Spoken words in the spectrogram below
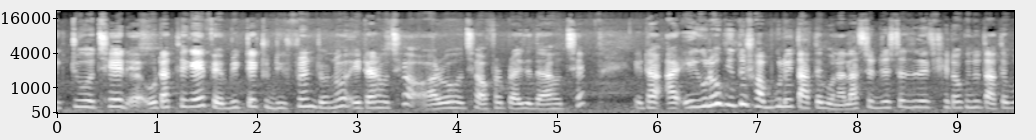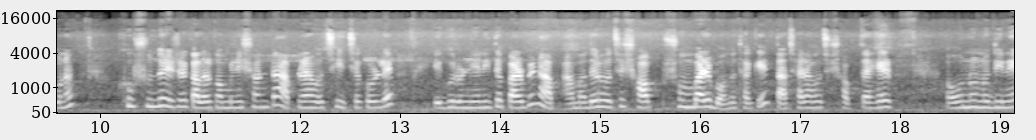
একটু হচ্ছে, ওটার থেকে ফেব্রিকটা একটু ডিফারেন্ট জন্য এটার হচ্ছে আরও হচ্ছে অফার প্রাইজে দেওয়া হচ্ছে। এটা, আর এগুলোও কিন্তু সবগুলোই তাতে বোনা। লাস্টের ড্রেসটা সেটাও কিন্তু তাতে বোনা। খুব সুন্দর এটার কালার কম্বিনেশনটা আপনারা হচ্ছে ইচ্ছে করলে এগুলো নিয়ে নিতে পারবেন। আমাদের হচ্ছে সব সোমবারে বন্ধ থাকে। তাছাড়া হচ্ছে সপ্তাহের অন্য অন্য দিনে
